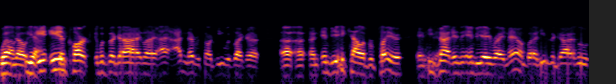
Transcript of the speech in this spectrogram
well, you know, yeah, Ian, Clark it was a guy like I, I never thought he was like a, a an NBA caliber player, and he's yeah. not in the NBA right now. But he's a guy who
